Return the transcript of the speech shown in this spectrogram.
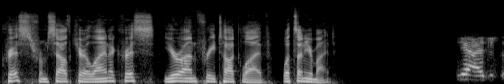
Chris from South Carolina. Chris, you're on Free Talk Live. What's on your mind? Yeah, I just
